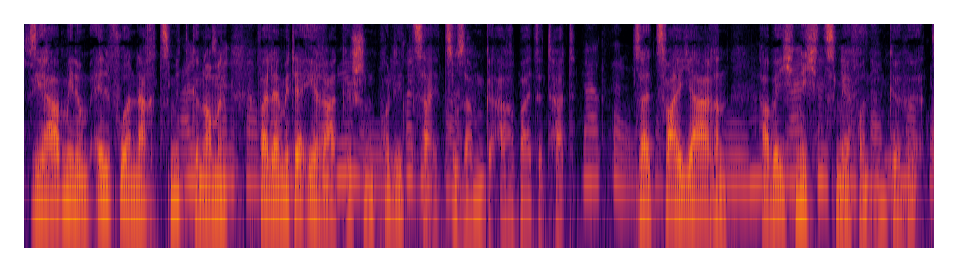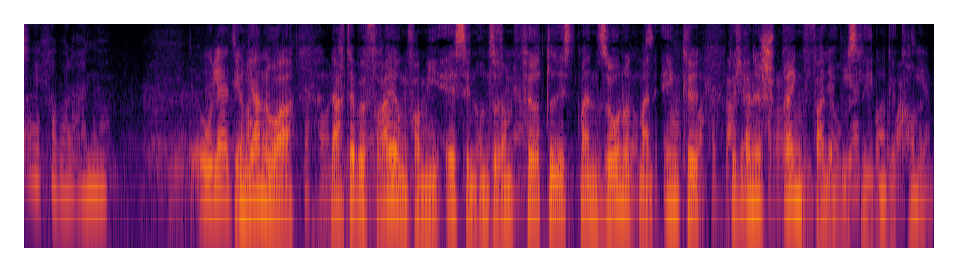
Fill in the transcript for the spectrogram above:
Sie haben ihn um 11 Uhr nachts mitgenommen, weil er mit der irakischen Polizei zusammengearbeitet hat. Seit zwei Jahren habe ich nichts mehr von ihm gehört. Im Januar, nach der Befreiung vom IS in unserem Viertel, ist mein Sohn und mein Enkel durch eine Sprengfalle ums Leben gekommen.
